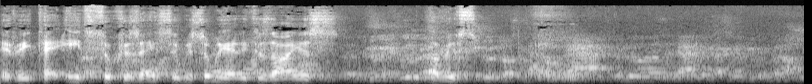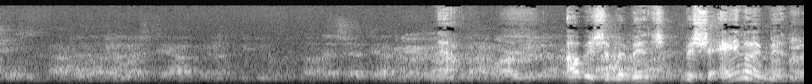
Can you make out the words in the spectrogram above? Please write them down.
if he ta- eats kazayis, we assume he had a. Now, obviously, minoi,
